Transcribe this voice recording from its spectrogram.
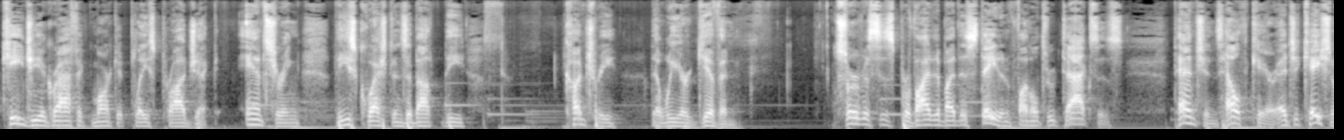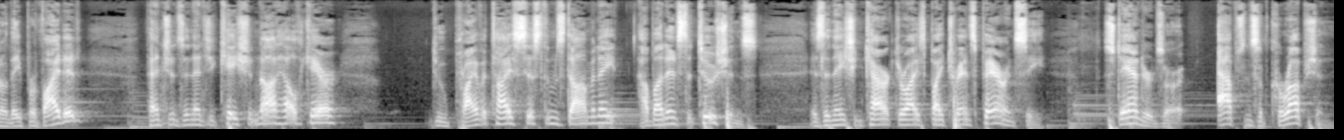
key geographic marketplace project answering these questions about the country that we are given. Services provided by the state and funneled through taxes. Pensions, health care, education, are they provided? Pensions and education, not health care? Do privatized systems dominate? How about institutions? Is the nation characterized by transparency, standards, or absence of corruption?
